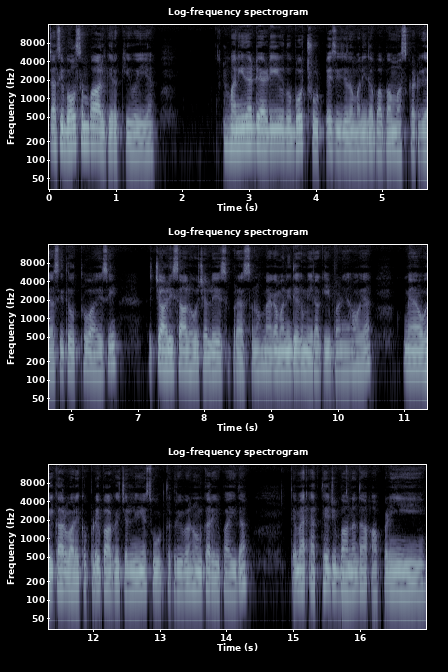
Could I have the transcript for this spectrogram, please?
ਤਾਂ ਅਸੀਂ ਬਹੁਤ ਸੰਭਾਲ ਕੇ ਰੱਖੀ ਹੋਈ ਹੈ ਮਨੀ ਦਾ ਡੈਡੀ ਉਦੋਂ ਬਹੁਤ ਛੋਟੇ ਸੀ, ਜਦੋਂ ਮਨੀ ਦਾ ਬਾਬਾ ਮਸਕਟ ਗਿਆ ਸੀ ਤੇ ਉੱਥੋਂ ਆਏ ਸੀ, ਤੇ 40 ਸਾਲ ਹੋ ਚੱਲੇ ਇਸ ਪ੍ਰੈਸ ਨੂੰ। ਮੈਂ ਕਿਹਾ, ਮਨੀ, ਦੇਖ ਮੇਰਾ ਕੀ ਬਣਿਆ ਹੋਇਆ? ਮੈਂ ਉਹੀ ਘਰ ਵਾਲੇ ਕੱਪੜੇ ਪਾ ਕੇ ਚੱਲਣੀ ਹੈ ਸੂਟ ਤਕਰੀਬਨ ਹੁਣ ਘਰੇ ਪਾਈਦਾ ਤੇ ਮੈਂ ਇੱਥੇ ਜੀ ਬੰਨਦਾ ਆਪਣੀ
